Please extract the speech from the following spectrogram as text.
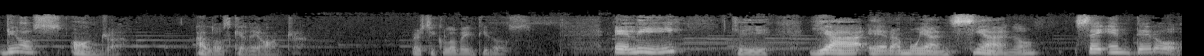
Dios honra a los que le honran. Versículo 22. Elí, que ya era muy anciano, se enteró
